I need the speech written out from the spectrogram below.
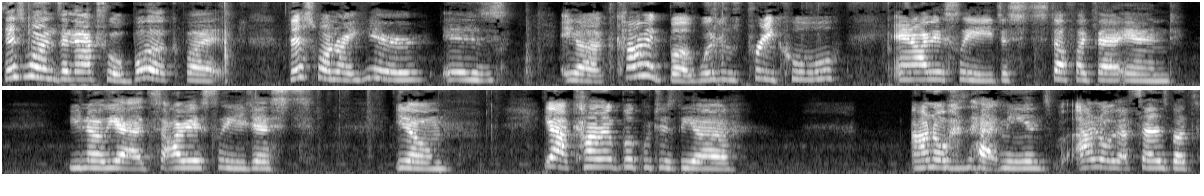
this one's an actual book, but this one right here is a uh, comic book, which is pretty cool. And obviously just stuff like that. And, you know, yeah, it's obviously just, you know, yeah, comic book, which is the, uh, I don't know what that means. I don't know what that says, but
